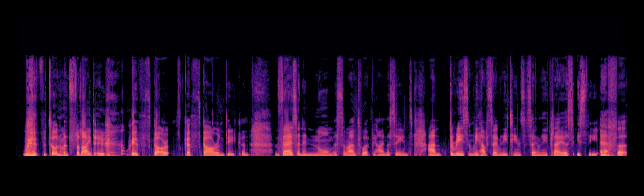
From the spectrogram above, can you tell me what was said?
with the tournaments that I do with Scar, Scar and Deacon, there's an enormous amount of work behind the scenes. And the reason we have so many teams and so many players is the effort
